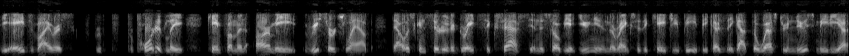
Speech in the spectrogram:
the AIDS virus purportedly came from an army research lab, that was considered a great success in the Soviet Union in the ranks of the KGB because they got the Western news media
